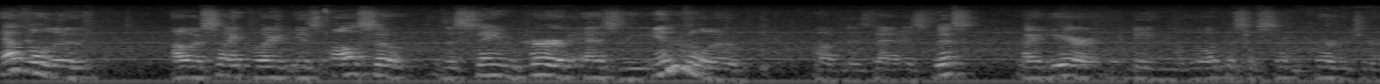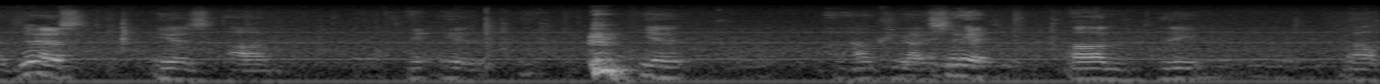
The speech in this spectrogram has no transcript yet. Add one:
evolute of a cycloid is also the same curve as the involute of this, that is this right here being the locus of some curvature of this is, um, it, it, it, how should I say it? Um, the, well,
